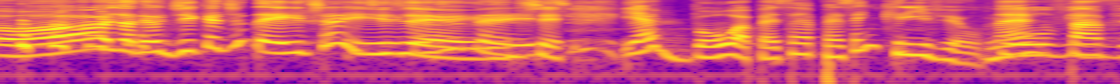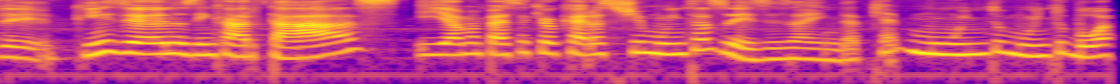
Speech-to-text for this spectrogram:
Ó, já deu dica de date aí, Dica de gente. E é boa, a peça, a peça é incrível, né? Ouvi Tá dizer. 15 anos em cartaz e é uma peça que eu quero assistir muitas vezes ainda, porque é muito, muito boa,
